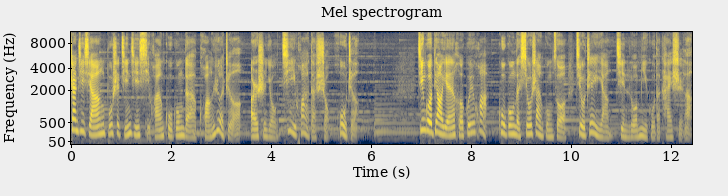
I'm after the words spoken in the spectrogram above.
单霁翔不是仅仅喜欢故宫的狂热者，而是有计划的守护者。经过调研和规划，故宫的修缮工作就这样紧锣密鼓地开始了。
